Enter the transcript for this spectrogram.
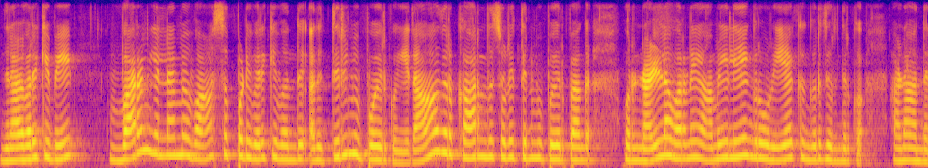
இதனால் வரைக்குமே வரன் எல்லாமே வாசப்படி வரைக்கும் வந்து அது திரும்பி போயிருக்கும். ஏதாவது ஒரு காரணத்தை சொல்லி திரும்பி போயிருப்பாங்க. ஒரு நல்ல வரனை அமையிலேங்கிற ஒரு ஏக்கங்கிறது இருந்திருக்கும். ஆனால் அந்த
